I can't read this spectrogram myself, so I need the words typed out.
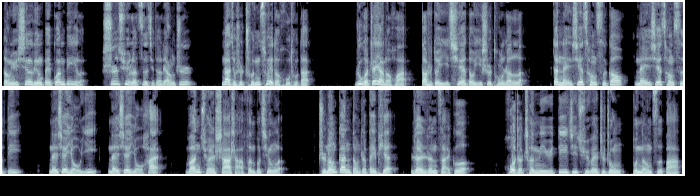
等于心灵被关闭了，失去了自己的良知，那就是纯粹的糊涂蛋。如果这样的话，倒是对一切都一视同仁了。但哪些层次高，哪些层次低，哪些有益，哪些有害？完全傻傻分不清了，只能干等着被骗，任人宰割。或者沉迷于低级趣味之中不能自拔。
